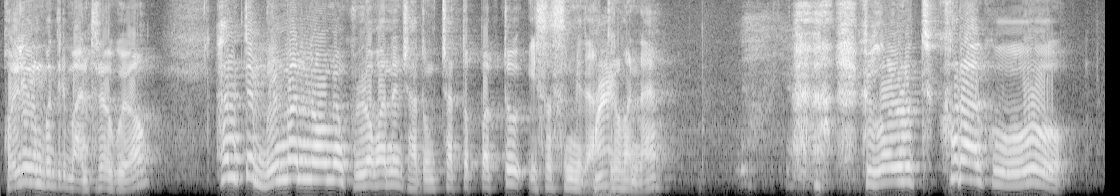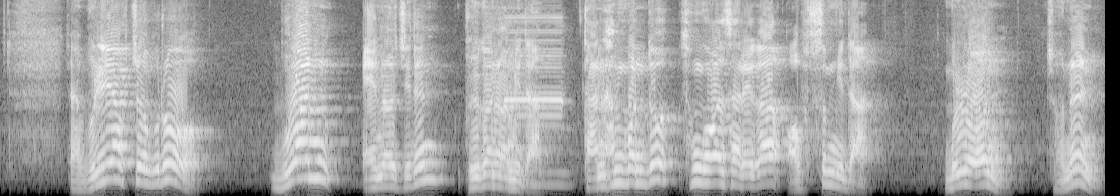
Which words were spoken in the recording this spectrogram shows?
걸리는 분들이 많더라고요. 한때 물만 넣으면 굴러가는 자동차 떡밥도 있었습니다. 들어봤나요? 그걸로 특허라고. 자, 물리학적으로 무한 에너지는 불가능합니다. 단 한 번도 성공한 사례가 없습니다. 물론 저는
